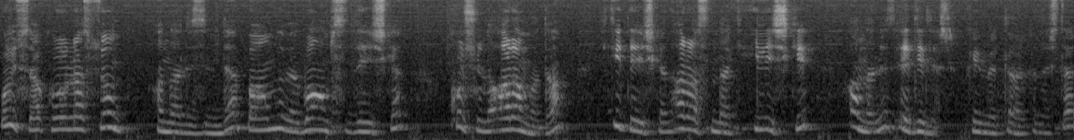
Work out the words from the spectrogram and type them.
Oysa korelasyon analizinde bağımlı ve bağımsız değişken koşulu aramadan iki değişken arasındaki ilişki analiz edilir kıymetli arkadaşlar.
